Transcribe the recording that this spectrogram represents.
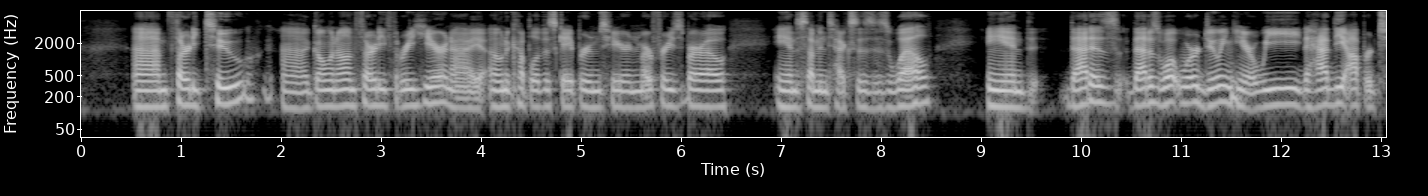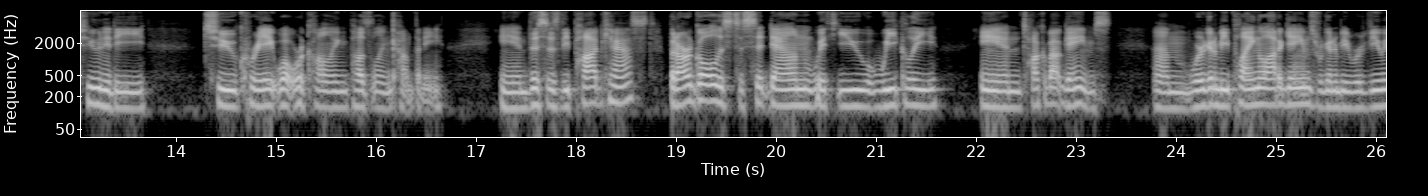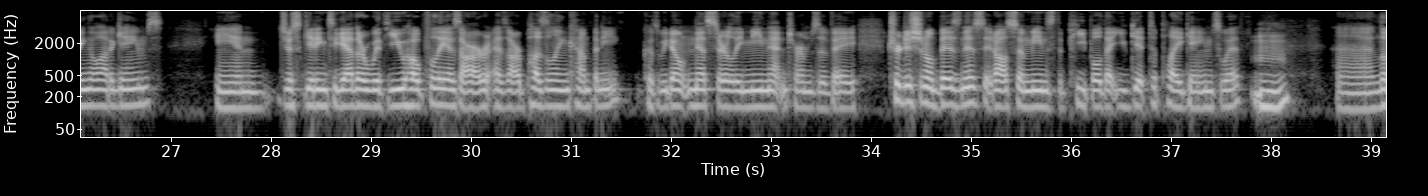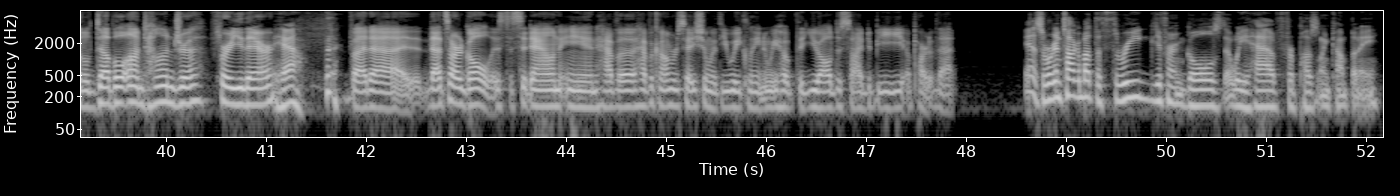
I'm 32, uh, going on 33 here, and I own a couple of escape rooms here in Murfreesboro and some in Texas as well. And that is that is what we're doing here. We had the opportunity to create what we're calling Puzzling Company. And this is the podcast, but our goal is to sit down with you weekly and talk about games. Um, we're going to be playing a lot of games. We're going to be reviewing a lot of games and just getting together with you hopefully as our as our puzzling company because we don't necessarily mean that in terms of a traditional business it also means the people that you get to play games with Mm-hmm. Uh, a little double entendre for you there Yeah. but uh, that's our goal is to sit down and have a have a conversation with you weekly and we hope that you all decide to be a part of that Yeah, so we're going to talk about the three different goals that we have for Puzzling Company.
